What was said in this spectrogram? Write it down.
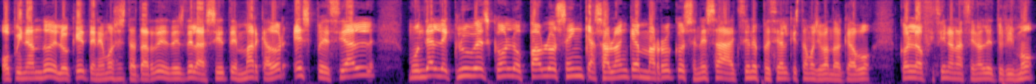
opinando de lo que tenemos esta tarde desde las 7 en marcador especial Mundial de Clubes con los Pablos en Casablanca, en Marruecos, en esa acción especial que estamos llevando a cabo con la Oficina Nacional de Turismo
